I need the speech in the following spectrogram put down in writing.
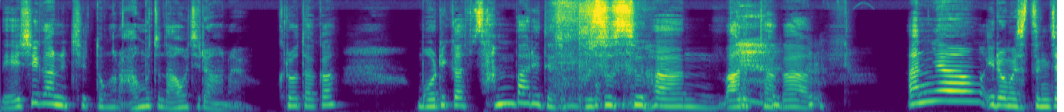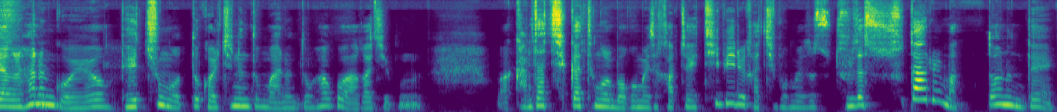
4시간을 칠 동안 아무도 나오질 않아요. 그러다가 머리가 산발이 돼서 부스스한 마르타가 안녕 이러면서 등장을 하는 거예요. 대충 옷도 걸치는 둥 마는 둥 하고 와가지고는 막 감자칩 같은 걸 먹으면서 갑자기 TV를 같이 보면서 둘 다 수다를 막 떠는데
